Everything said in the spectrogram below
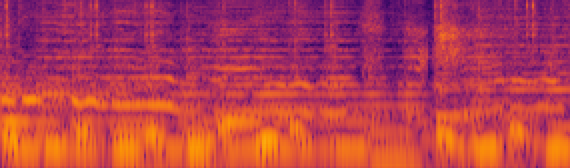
dicintai tak harus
